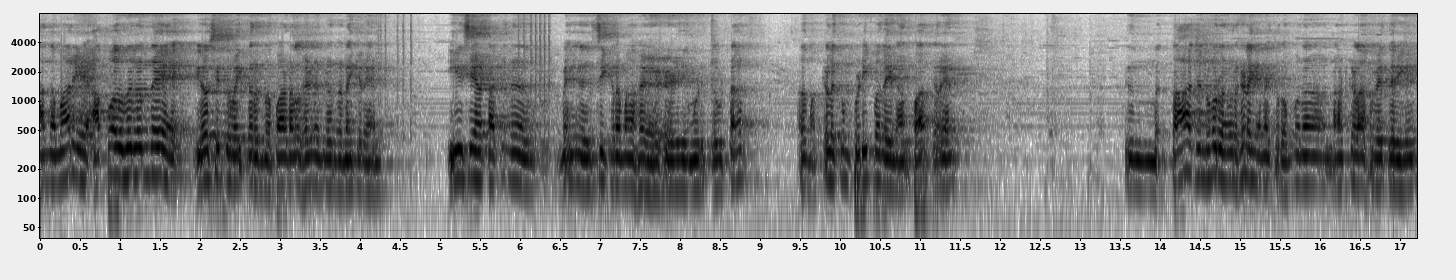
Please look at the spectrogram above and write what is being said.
அந்த மாதிரி அப்போதிலிருந்தே யோசித்து வைத்திருந்த பாடல்கள் என்று நினைக்கிறேன். ஈஸியாக டக்குன்னு மிக சீக்கிரமாக எழுதி முடித்து விட்டார். அது மக்களுக்கும் பிடிப்பதை நான் பார்க்கிறேன். தாஜ் நூர் அவர்களை எனக்கு ரொம்ப நாட்களாகவே தெரியும்.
